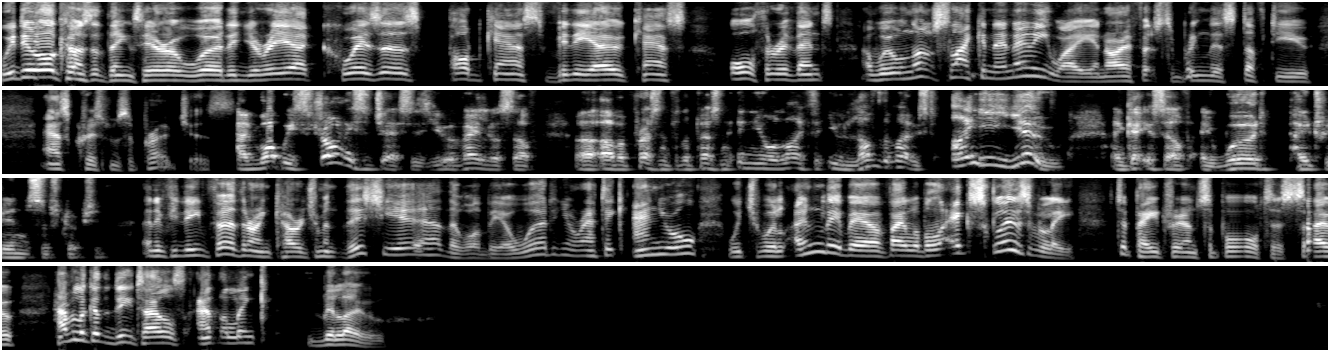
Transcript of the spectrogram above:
We do all kinds of things here at Word in Your Ear quizzes, podcasts, video casts, author events, and we will not slacken in any way in our efforts to bring this stuff to you as Christmas approaches. And what we strongly suggest is you avail yourself uh, of a present for the person in your life that you love the most, i.e., you, and get yourself a Word Patreon subscription. And if you need further encouragement this year, there will be a Word in Your Attic annual, which will only be available exclusively to Patreon supporters. So have a look at the details at the link below.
